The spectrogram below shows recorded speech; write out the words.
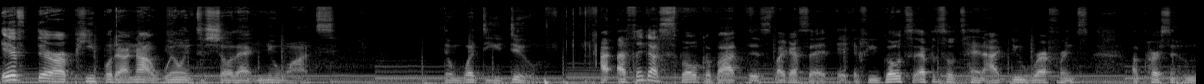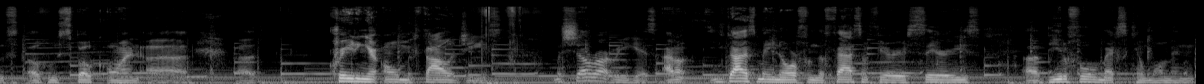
If there are people that are not willing to show that nuance, then what do you do? I, I think I spoke about this. Like I said, if you go to episode 10, I do reference a person who's uh, who spoke on uh, uh, creating your own mythologies Michelle Rodriguez. I don't. You guys may know her from the Fast and Furious series. A beautiful Mexican woman.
